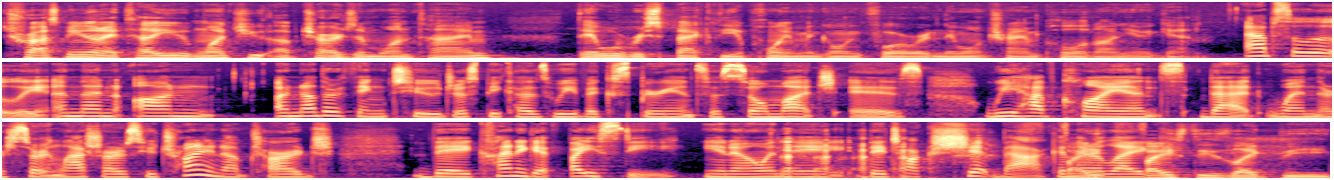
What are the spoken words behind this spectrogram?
Trust me when I tell you, once you upcharge them one time." They will respect the appointment going forward, and they won't try and pull it on you again. Absolutely. And then on another thing too, just because we've experienced this so much, is we have clients that when there's certain lash artists who try and upcharge, they kind of get feisty, you know, and they they talk shit back, and they're Fe- like, Feisty's like the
